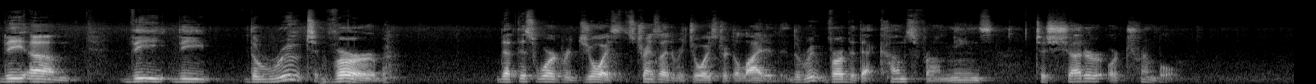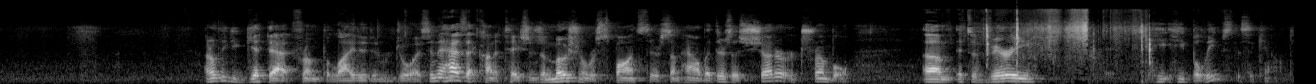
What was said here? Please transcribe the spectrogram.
The um, the the the root verb that this word rejoice, it's translated rejoiced or delighted. The root verb that that comes from means to shudder or tremble. I don't think you get that from delighted and rejoiced. And it has that connotation. There's an emotional response there somehow, but there's a shudder or tremble. Um, it's a very, he, he believes this account.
